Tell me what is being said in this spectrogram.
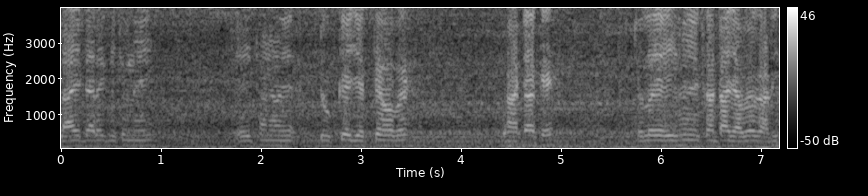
লাইট আরে কিছু নেই। এইখানে ঢুকে যেতে হবে কাঁটাকে। চলো, এই হয়ে কাঁটা যাবে গাড়ি।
